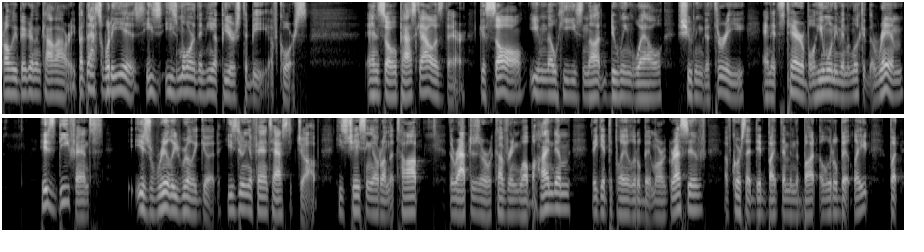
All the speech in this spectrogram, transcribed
Probably bigger than Kyle Lowry, but that's what he is. He's he's more than he appears to be, of course. And so Pascal is there. Gasol, even though he's not doing well shooting the three and it's terrible, he won't even look at the rim. His defense is really, really good. He's doing a fantastic job. He's chasing out on the top. The Raptors are recovering well behind him. They get to play a little bit more aggressive. Of course, that did bite them in the butt a little bit late, but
